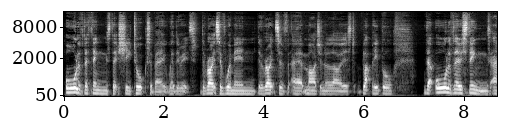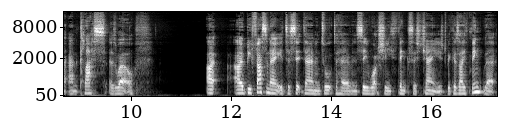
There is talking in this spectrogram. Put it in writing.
all of the things that she talks about, whether it's the rights of women, the rights of uh, marginalised black people, that all of those things, and class as well. I I'd be fascinated to sit down and talk to her and see what she thinks has changed because I think that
